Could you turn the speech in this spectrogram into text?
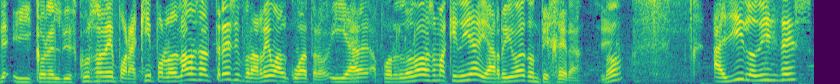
de- y con el discurso de por aquí, por los lados al 3 y por arriba al 4. Y a- por los lados a maquinilla y arriba con tijera, Sí. ¿no? Allí lo dices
